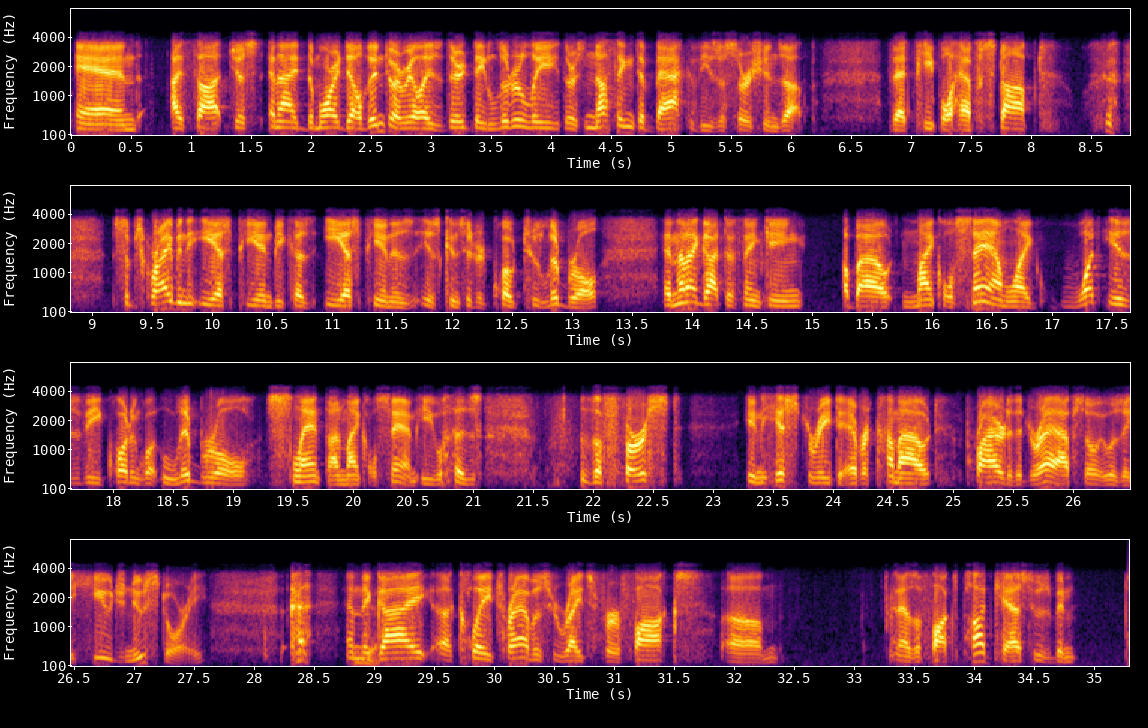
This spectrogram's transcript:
And I thought just, and I, the more I delved into, it, I realized they literally, there's nothing to back these assertions up. That people have stopped subscribing to ESPN because ESPN is is considered quote too liberal, and then I got to thinking about Michael Sam, like what is the quote unquote liberal slant on Michael Sam? He was the first in history to ever come out prior to the draft, so it was a huge news story. and the guy uh, Clay Travis, who writes for Fox um, and has a Fox podcast, who's been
